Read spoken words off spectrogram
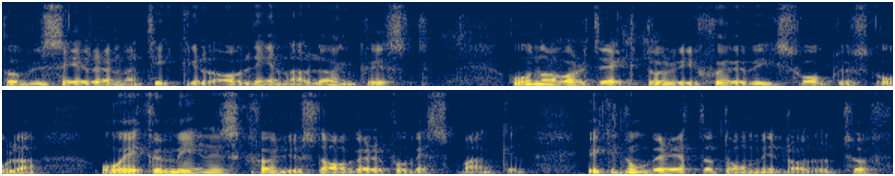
publicerar en artikel av Lena Lönnqvist. Hon har varit rektor vid Sjöviks folkhögskola och ekumenisk följeslagare på Västbanken, vilket hon berättat om i Radio Tuff.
